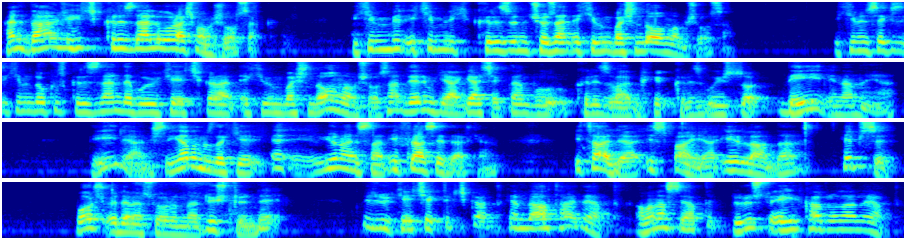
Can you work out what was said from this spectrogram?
Hani daha önce hiç krizlerle uğraşmamış olsak, 2001-2002 krizini çözen ekibin başında olmamış olsam, 2008-2009 krizden de bu ülkeye çıkaran ekibin başında olmamış olsam derim ki ya gerçekten bu kriz var, büyük kriz, bu iş zor. Değil inanın ya. Değil yani. İşte yanımızdaki e, Yunanistan iflas ederken İtalya, İspanya, İrlanda hepsi borç ödeme sorununa düştüğünde biz ülkeyi çektik çıkarttık hem de 6 ayda yaptık. Ama nasıl yaptık? Dürüst ve ehil kadrolarla yaptık.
